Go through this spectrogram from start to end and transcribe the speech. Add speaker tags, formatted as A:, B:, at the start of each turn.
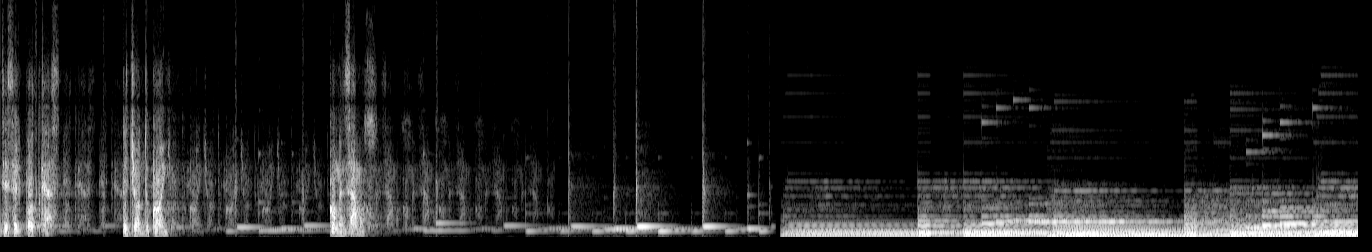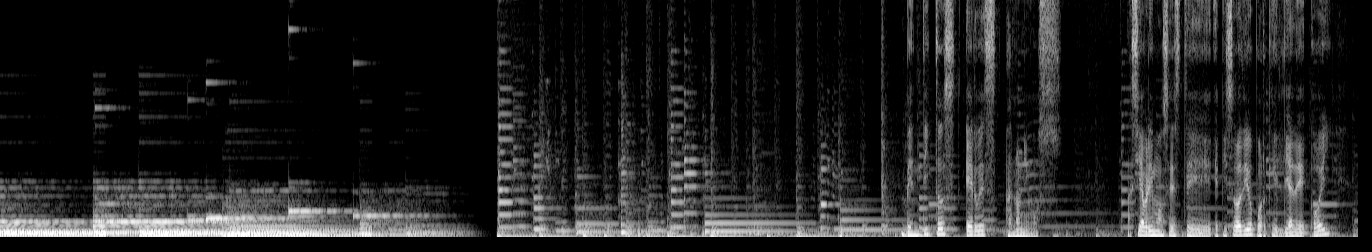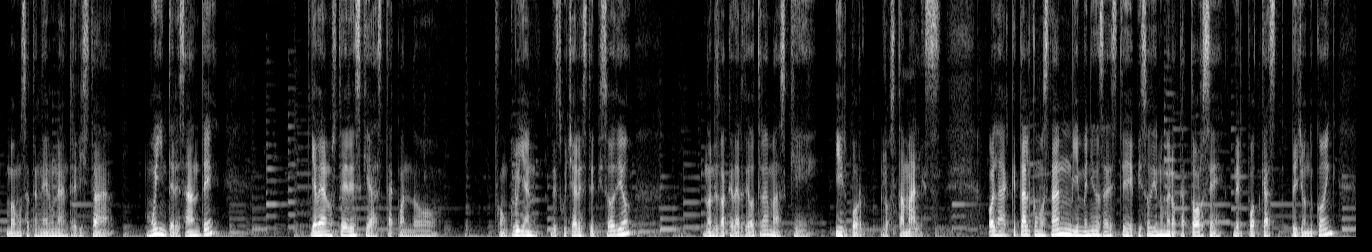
A: Este es el podcast de John DuCoin. Comenzamos.
B: Héroes anónimos. Así abrimos este episodio porque el día de hoy vamos a tener una entrevista muy interesante. Ya verán ustedes que hasta cuando concluyan de escuchar este episodio no les va a quedar de otra más que ir por los tamales. Hola, ¿qué tal? ¿Cómo están? Bienvenidos a este episodio número 14 del podcast de John DuCoin.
